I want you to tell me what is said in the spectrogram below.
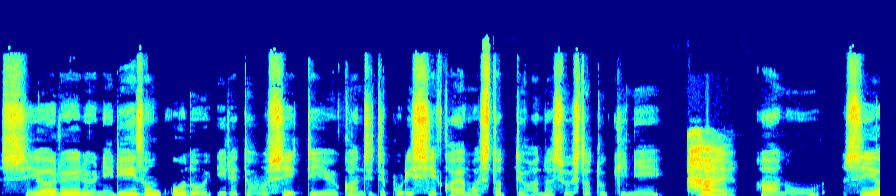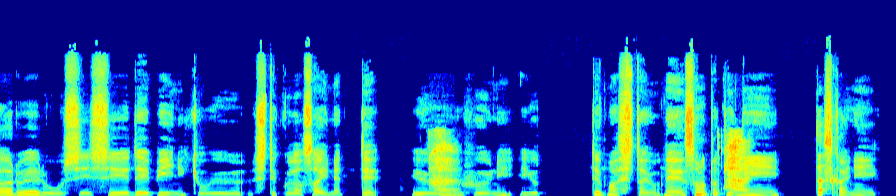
CRL にリーゾンコードを入れてほしいっていう感じでポリシー変えましたっていう話をしたときに、はい。あの、CRL を CCADB に共有してくださいねっていうはい風に言ってましたよね。その時に、は確かに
